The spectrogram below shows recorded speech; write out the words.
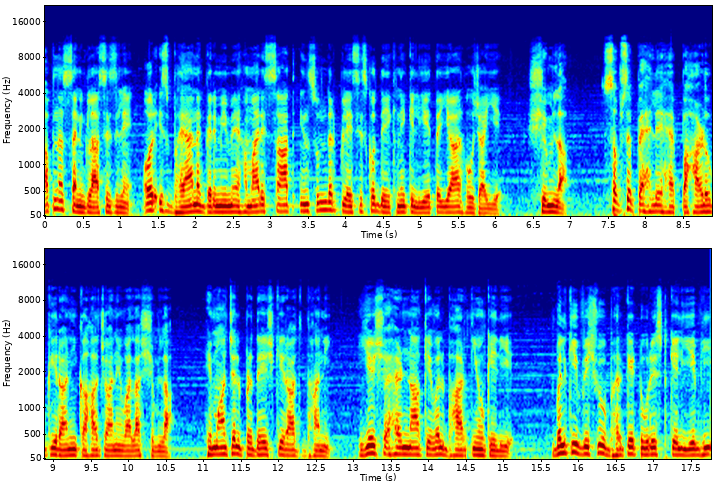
अपना सनग्लासेस लें और इस भयानक गर्मी में हमारे साथ इन सुंदर प्लेसेस को देखने के लिए तैयार हो जाइए। शिमला। सबसे पहले है पहाड़ों की रानी कहा जाने वाला शिमला, हिमाचल प्रदेश की राजधानी। ये शहर न केवल भारतीयों के लिए, बल्कि विश्व भर के टूरिस्ट के लिए भी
